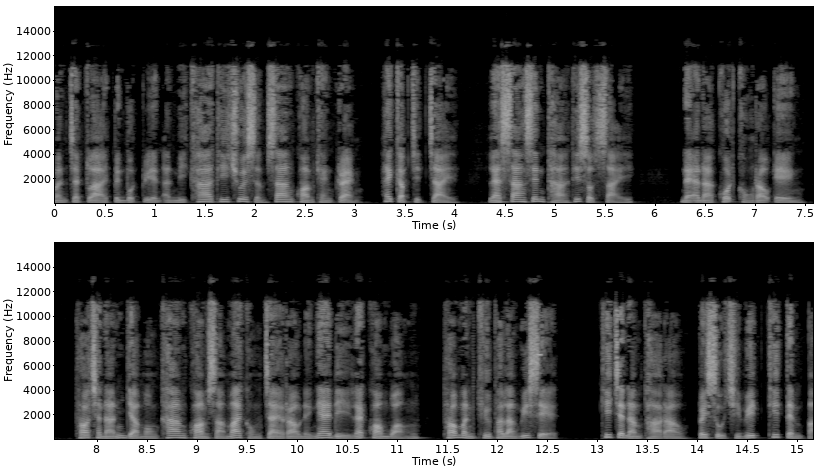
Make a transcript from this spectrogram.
มันจะกลายเป็นบทเรียนอันมีค่าที่ช่วยเสริมสร้างความแข็งแกร่งให้กับจิตใจ และสร้างเส้นทางที่สดใส ในอนาคตของเราเอง เพราะฉะนั้นอย่ามองข้ามความสามารถของใจเราในแง่ดีและความหวัง เพราะมันคือพลังวิเศษ ที่จะนำพาเราไปสู่ชีวิตที่เต็มไป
